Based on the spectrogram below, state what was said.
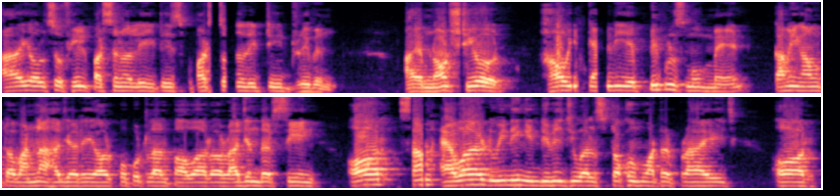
I also feel personally it is personality driven. I am not sure how it can be a people's movement coming out of Anna Hazare or Popotlal Pawar or Rajendra Singh or some award winning individual, Stockholm Water Prize or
